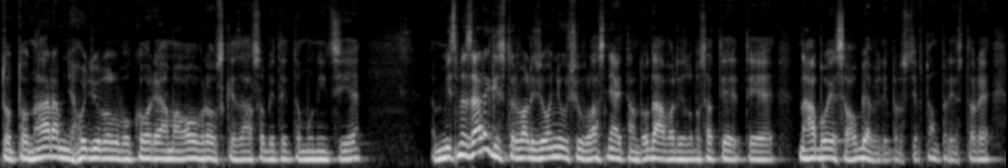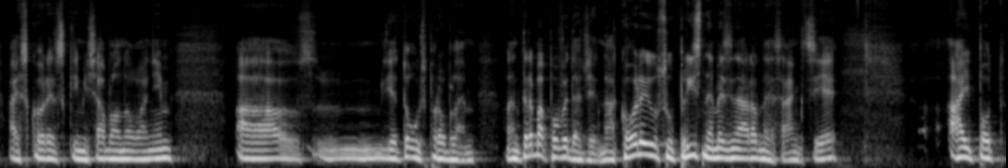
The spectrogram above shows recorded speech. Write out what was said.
toto náramne hodilo, lebo Korea má obrovské zásoby tejto munície. My sme zaregistrovali, že oni už ju vlastne aj tam dodávali, lebo sa tie, tie náboje sa objavili proste v tom priestore aj s korejským šablonovaním a je to už problém. Len treba povedať, že na Koreju sú prísne medzinárodné sankcie, aj pod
